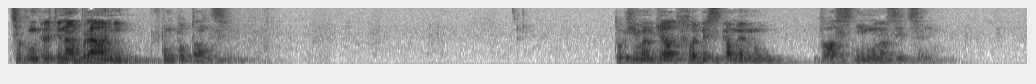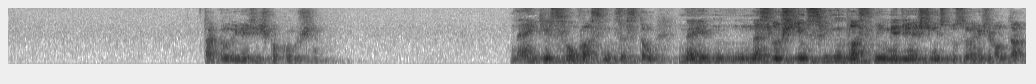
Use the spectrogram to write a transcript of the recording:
Co konkrétně nám brání v tomto tanci? Toužíme udělat chleby z kamenů k vlastnímu nasycení. Tak byl Ježíš pokoušen. Nejdi svou vlastní cestou, ne, nesluštím svým vlastním jedinečným způsobem života,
